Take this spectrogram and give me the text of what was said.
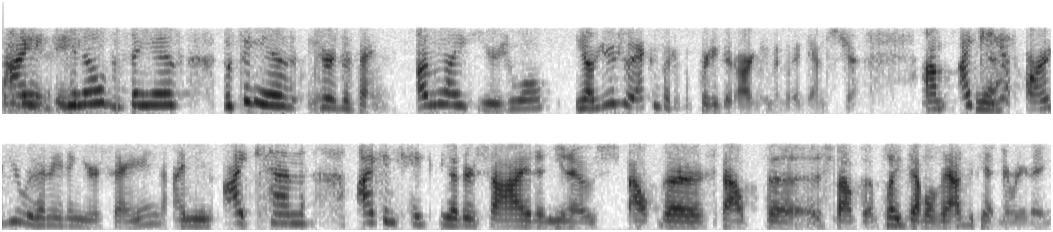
I, you know, the thing is, the thing is, here's the thing. Unlike usual, you know, usually I can put up a pretty good argument against you. Um, I Yeah. can't argue with anything you're saying. I mean, I can, I can take the other side and you know spout the, spout the, spout the, play devil's advocate and everything.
